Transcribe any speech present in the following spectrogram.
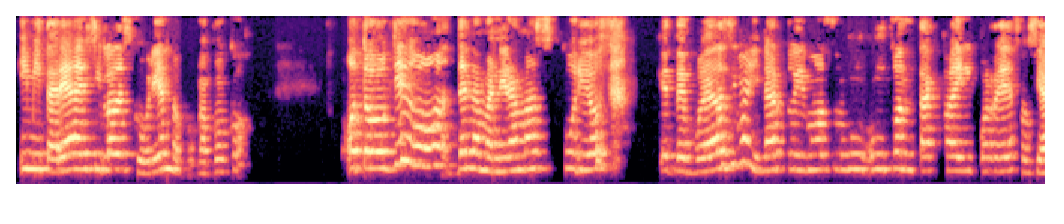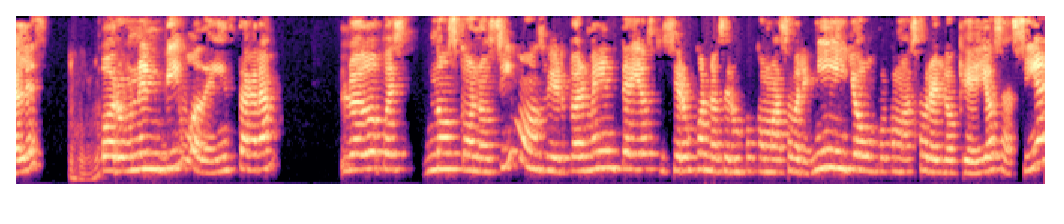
y mi tarea es irlo descubriendo poco a poco. Otto llegó de la manera más curiosa que te puedas imaginar, tuvimos un, un contacto ahí por redes sociales, por un en vivo de Instagram. Luego, pues nos conocimos virtualmente, ellos quisieron conocer un poco más sobre mí, yo un poco más sobre lo que ellos hacían.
